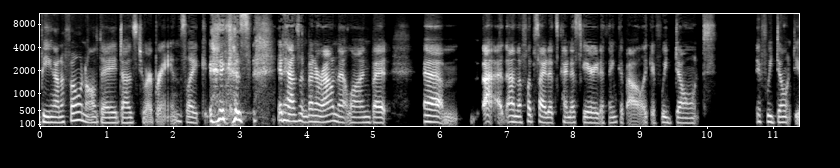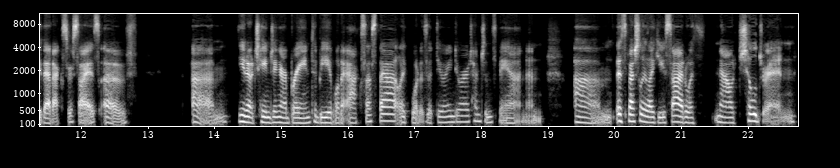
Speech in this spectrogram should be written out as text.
being on a phone all day does to our brains like because it hasn't been around that long but um on the flip side it's kind of scary to think about like if we don't if we don't do that exercise of um you know changing our brain to be able to access that like what is it doing to our attention span? And um especially like you said with now children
